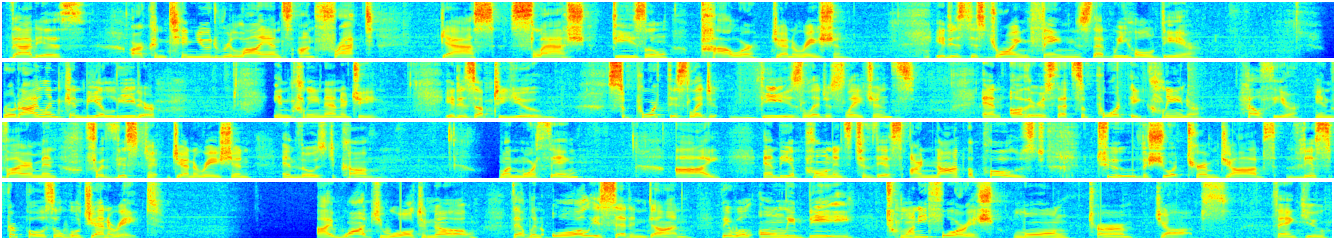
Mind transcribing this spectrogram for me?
That is, our continued reliance on fracked gas slash diesel power generation. It is destroying things that we hold dear. Rhode Island can be a leader in clean energy. It is up to you support this leg these legislations and others that support a cleaner, healthier environment for this generation and those to come. One more thing. I and the opponents to this are not opposed to the short-term jobs this proposal will generate. I want you all to know that when all is said and done, there will only be 24-ish long-term jobs. Thank you.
